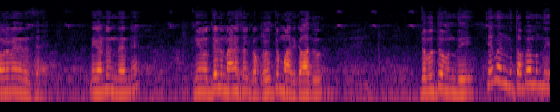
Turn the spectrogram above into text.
ఎవరి మీదైనా సరే. నీకు అంటుందంటే నేను వద్దండి మానేసా ప్రభుత్వం మాది కాదు. ప్రభుత్వం ఉంది. చేయమండి తప్పేముంది?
